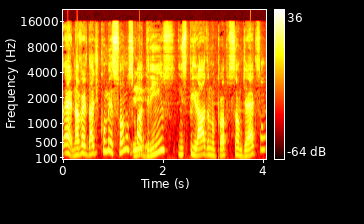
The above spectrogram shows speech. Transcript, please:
É, na verdade começou nos E- quadrinhos, inspirado no próprio Sam Jackson,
